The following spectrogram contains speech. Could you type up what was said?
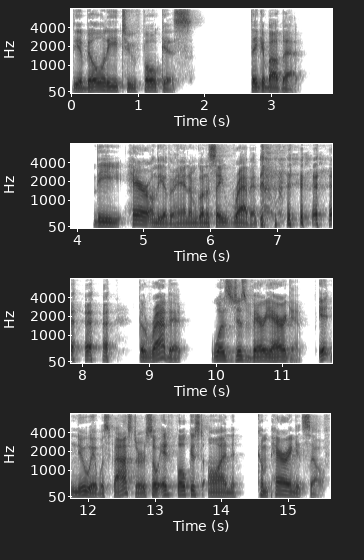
the ability to focus. Think about that. The hare, on the other hand, I'm going to say rabbit. the rabbit was just very arrogant. It knew it was faster, so it focused on comparing itself,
